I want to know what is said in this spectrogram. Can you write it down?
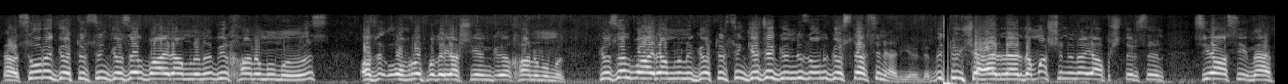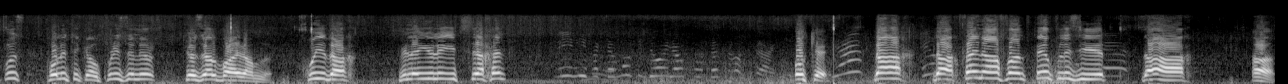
Hə, sonra götürsün Gözəl Bayramlını bir xanımımız, Avropada yaşayan e, xanımımız. Gözəl Bayramlını götürsün, gecə gündüz onu göstərsin hər yerdə. Bütün şəhərlərdə maşınına yapışdırsın. Siyasi məhbus, political prisoner Gözəl Bayramlı. Goeiedag. Willen jullie iets Oké. Dag, dag. Fijne avond. Veel plezier. Dag. Ha.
